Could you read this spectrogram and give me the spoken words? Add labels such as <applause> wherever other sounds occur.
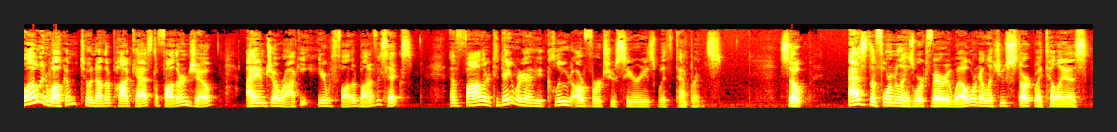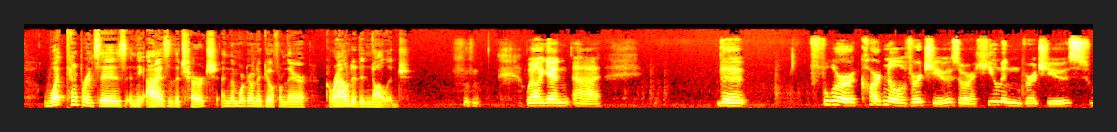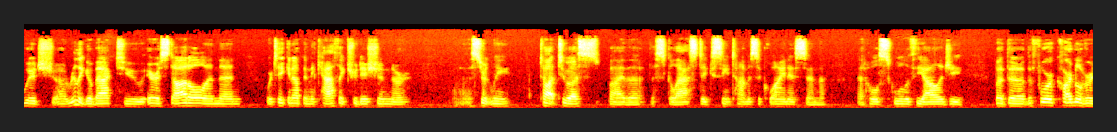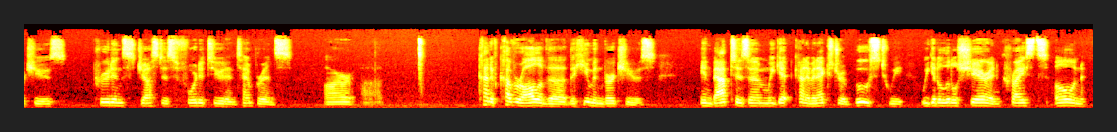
Hello and welcome to another podcast of Father and Joe. I am Joe Rockey here with Father Boniface Hicks. And Father, today we're going to conclude our virtue series with temperance. So, as the formula has worked very well, we're going to let you start by telling us what temperance is in the eyes of the church, and then we're going to go from there grounded in knowledge. <laughs> well, again, uh, the four cardinal virtues or human virtues, which uh, really go back to Aristotle and then were taken up in the Catholic tradition, are uh, certainly taught to us by the, the scholastic St. Thomas Aquinas and the, that whole school of theology. But the, the four cardinal virtues, prudence, justice, fortitude, and temperance, are uh, kind of cover all of the, the human virtues in baptism we get kind of an extra boost. We we get a little share in Christ's own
